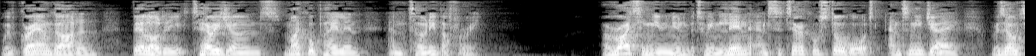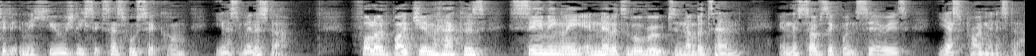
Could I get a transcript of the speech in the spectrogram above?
with Graham Garden, Bill Oddie, Terry Jones, Michael Palin and Tony Buffery. A writing union between Lynn and satirical stalwart Anthony Jay resulted in the hugely successful sitcom Yes Minister, followed by Jim Hacker's seemingly inevitable route to number 10 in the subsequent series Yes Prime Minister.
